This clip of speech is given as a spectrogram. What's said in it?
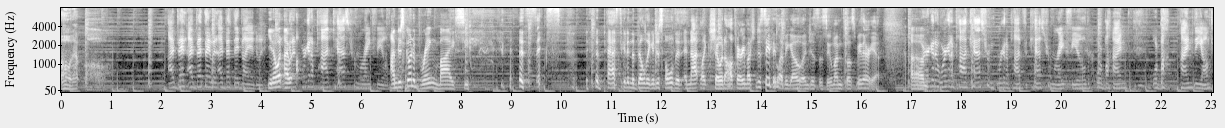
Oh, that. Oh, I bet. I bet they would. I bet they'd buy into it. You know what? I- We're gonna, we're gonna podcast from right field. I'm just going to bring my CV6 pass to get in the building and just hold it and not like show it off very much and just see if they let me go and just assume I'm supposed to be there. Yeah. Um, we're gonna. We're gonna podcast from. We're gonna podcast from right field or behind, or behind the ump.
